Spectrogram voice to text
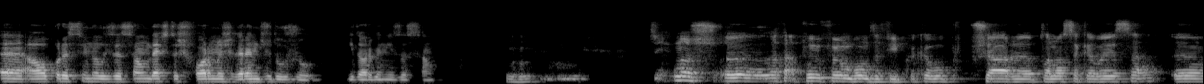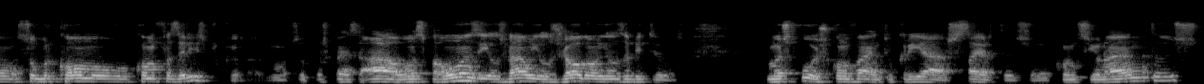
eh, à operacionalização destas formas grandes do jogo e da organização? Uhum. Sim, nós, uh, foi, foi um bom desafio, porque acabou por puxar uh, pela nossa cabeça uh, sobre como, como fazer isso, porque uma pessoa depois pensa, ah, 11 para 11, e eles vão, e eles jogam, e eles habituam-se. Mas depois convém tu criar certas condicionantes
